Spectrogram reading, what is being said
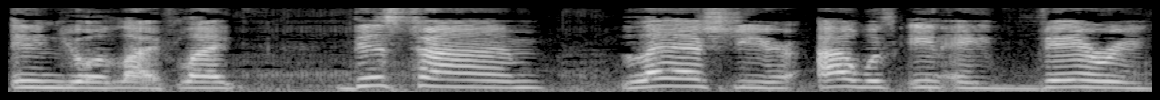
in your life. Like this time last year, I was in a very,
